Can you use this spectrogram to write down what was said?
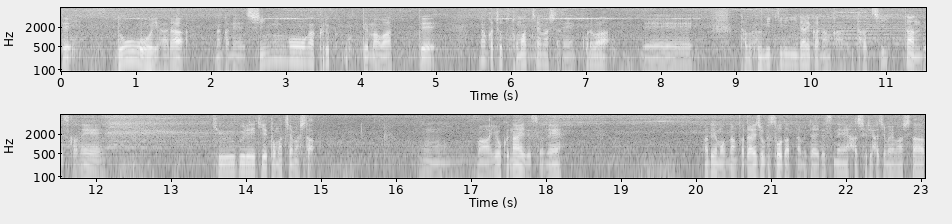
でどうやらなんかね信号がくるくるって回ってなんかちょっと止まっちゃいましたね。これはえー多分踏切に誰かなんか立ち入ったんですかね。急ブレーキで止まっちゃいました。うん。まあ良くないですよね。まあ、でもなんか大丈夫そうだったみたいですね。走り始めました。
